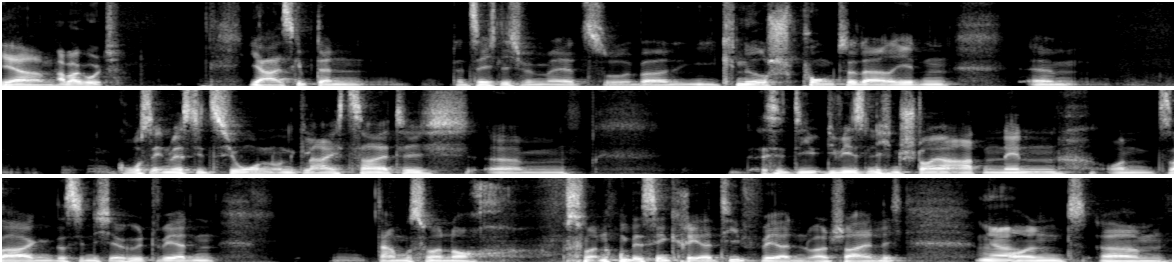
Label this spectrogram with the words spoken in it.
Ja. Aber gut. Ja, es gibt dann tatsächlich, wenn wir jetzt so über die Knirschpunkte da reden, ähm, große Investitionen und gleichzeitig ähm, die, die wesentlichen Steuerarten nennen und sagen, dass sie nicht erhöht werden, da muss man noch, muss man noch ein bisschen kreativ werden wahrscheinlich. Ja. Und ähm,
